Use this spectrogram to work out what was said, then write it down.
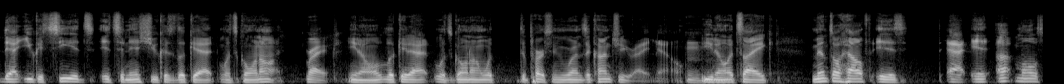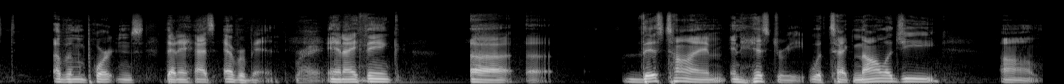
that you could see it's it's an issue because look at what's going on. Right. You know, look at what's going on with the person who runs the country right now. You know, it's like mental health is at it utmost of importance than it has ever been. Right. And I think uh, uh, this time in history with technology, um,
